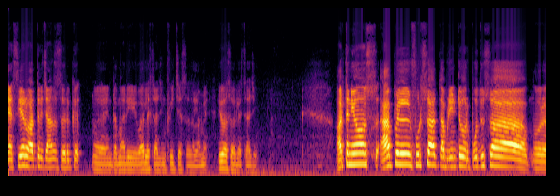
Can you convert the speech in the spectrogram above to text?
நெக்ஸ்ட் இயர் வரத்துக்கு சான்சஸ் இருக்குது இந்த மாதிரி ஒயர்லெஸ் சார்ஜிங் ஃபீச்சர்ஸ் அதெல்லாமே ரிவர்ஸ் ஒயர்லெஸ் சார்ஜிங் அடுத்த நியூஸ் ஆப்பிள் ஃபுர்சாத் அப்படின்ட்டு ஒரு புதுசாக ஒரு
